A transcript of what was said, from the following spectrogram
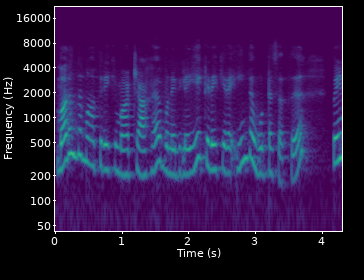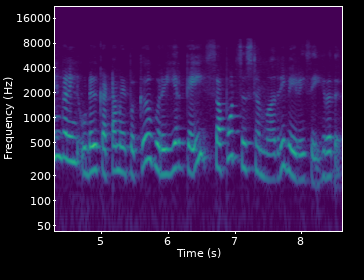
மருந்து மாத்திரைக்கு மாற்றாக உணவிலேயே கிடைக்கிற இந்த ஊட்டச்சத்து பெண்களின் உடல் கட்டமைப்புக்கு ஒரு இயற்கை சப்போர்ட் சிஸ்டம் மாதிரி வேலை செய்கிறது.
